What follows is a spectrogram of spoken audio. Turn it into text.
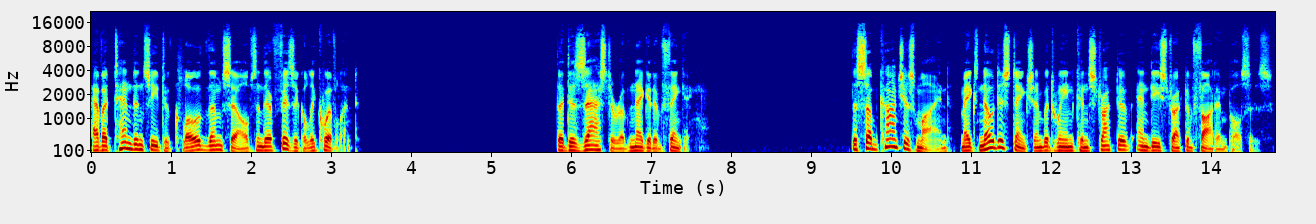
have a tendency to clothe themselves in their physical equivalent. The disaster of negative thinking. The subconscious mind makes no distinction between constructive and destructive thought impulses.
